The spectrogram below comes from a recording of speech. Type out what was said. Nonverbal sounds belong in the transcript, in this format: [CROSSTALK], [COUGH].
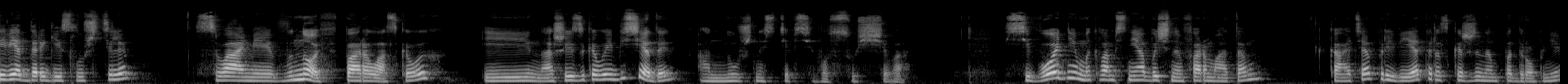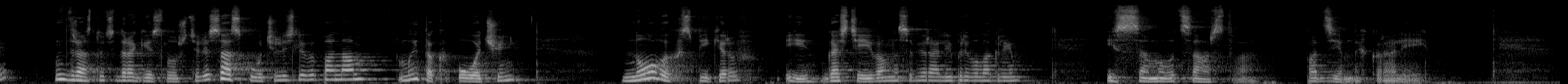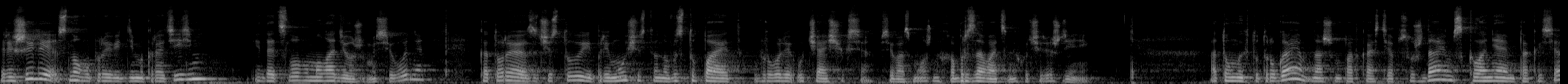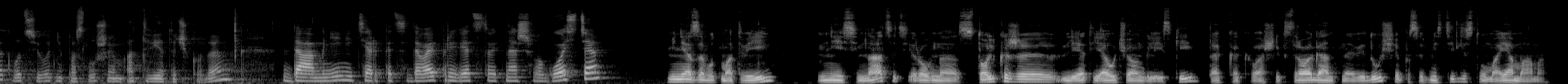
Привет, дорогие слушатели! С вами вновь пара ласковых и наши языковые беседы о нужности всего сущего. Сегодня мы к вам с необычным форматом. Катя, привет, расскажи нам подробнее. Здравствуйте, дорогие слушатели. Соскучились ли вы по нам? Мы так очень. Новых спикеров и гостей вам насобирали и приволокли из самого царства – подземных королей. Решили снова проявить демократизм и дать слово молодежи мы сегодня, которая зачастую и преимущественно выступает в роли учащихся всевозможных образовательных учреждений. А то мы их тут ругаем в нашем подкасте, обсуждаем, склоняем так и сяк. Вот сегодня послушаем ответочку, да? Да, мне не терпится. Давай приветствовать нашего гостя. Меня зовут Матвей, мне 17, и ровно столько же лет я учу английский, так как ваша экстравагантная ведущая по совместительству моя мама,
